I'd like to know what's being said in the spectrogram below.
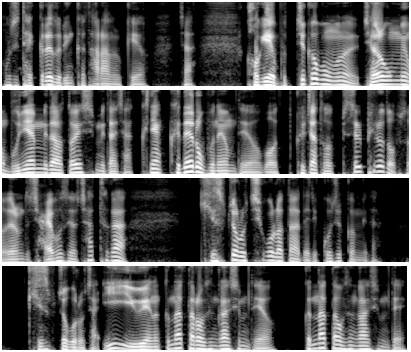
혹시 댓글에도 링크 달아놓을게요. 자 거기에 뭐 찍어보면 제가 분명 문의합니다 떠 있습니다. 자 그냥 그대로 보내면 돼요. 뭐 글자 더 쓸 필요도 없어. 여러분들 잘 보세요. 차트가 기습적으로 치고 올랐다가 내리 꽂을 겁니다. 기습적으로 자이 이후에는 끝났다고 생각하시면 돼요. 끝났다고 생각하시면 돼.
